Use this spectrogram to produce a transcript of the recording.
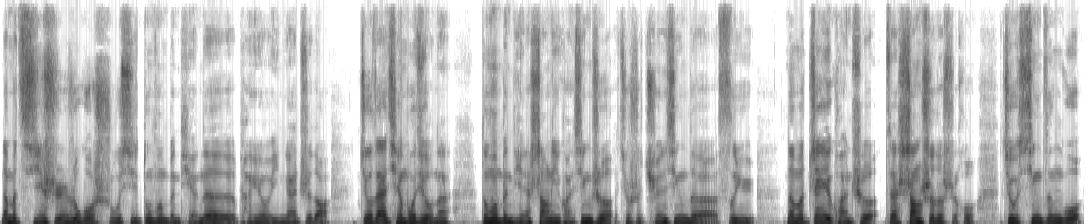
那么其实如果熟悉东风本田的朋友应该知道。就在前不久呢，东风本田上了一款新车，就是全新的思域。那么这款车在上市的时候就新增过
